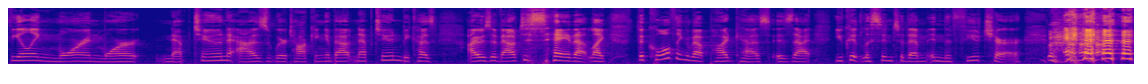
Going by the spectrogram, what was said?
feeling more and more Neptune as we're talking about Neptune because I was about to say that like the cool thing about podcasts is that you could listen to them in the future and,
